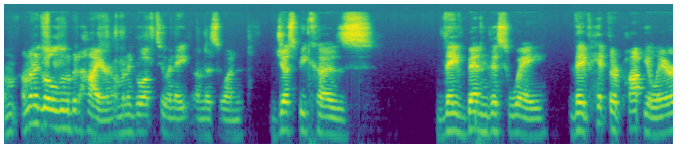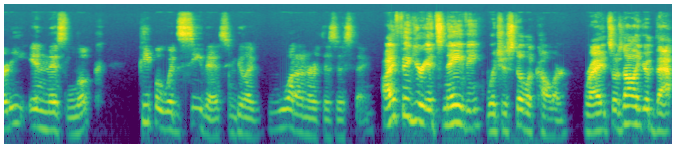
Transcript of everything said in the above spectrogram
I'm, I'm gonna go a little bit higher. I'm gonna go up to an eight on this one, just because they've been this way, they've hit their popularity in this look, people would see this and be like, "What on earth is this thing?" I figure it's navy, which is still a color, right? So it's not like you're that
